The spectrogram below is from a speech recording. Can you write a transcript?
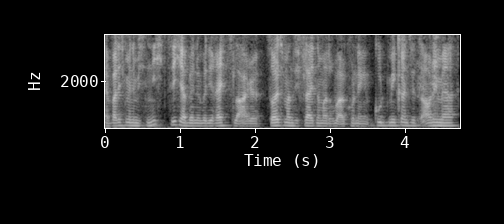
äh, weil ich mir nämlich nicht sicher bin über die Rechtslage. Sollte man sich vielleicht nochmal drüber erkundigen. Gut, mir könnte es jetzt auch nicht mehr.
